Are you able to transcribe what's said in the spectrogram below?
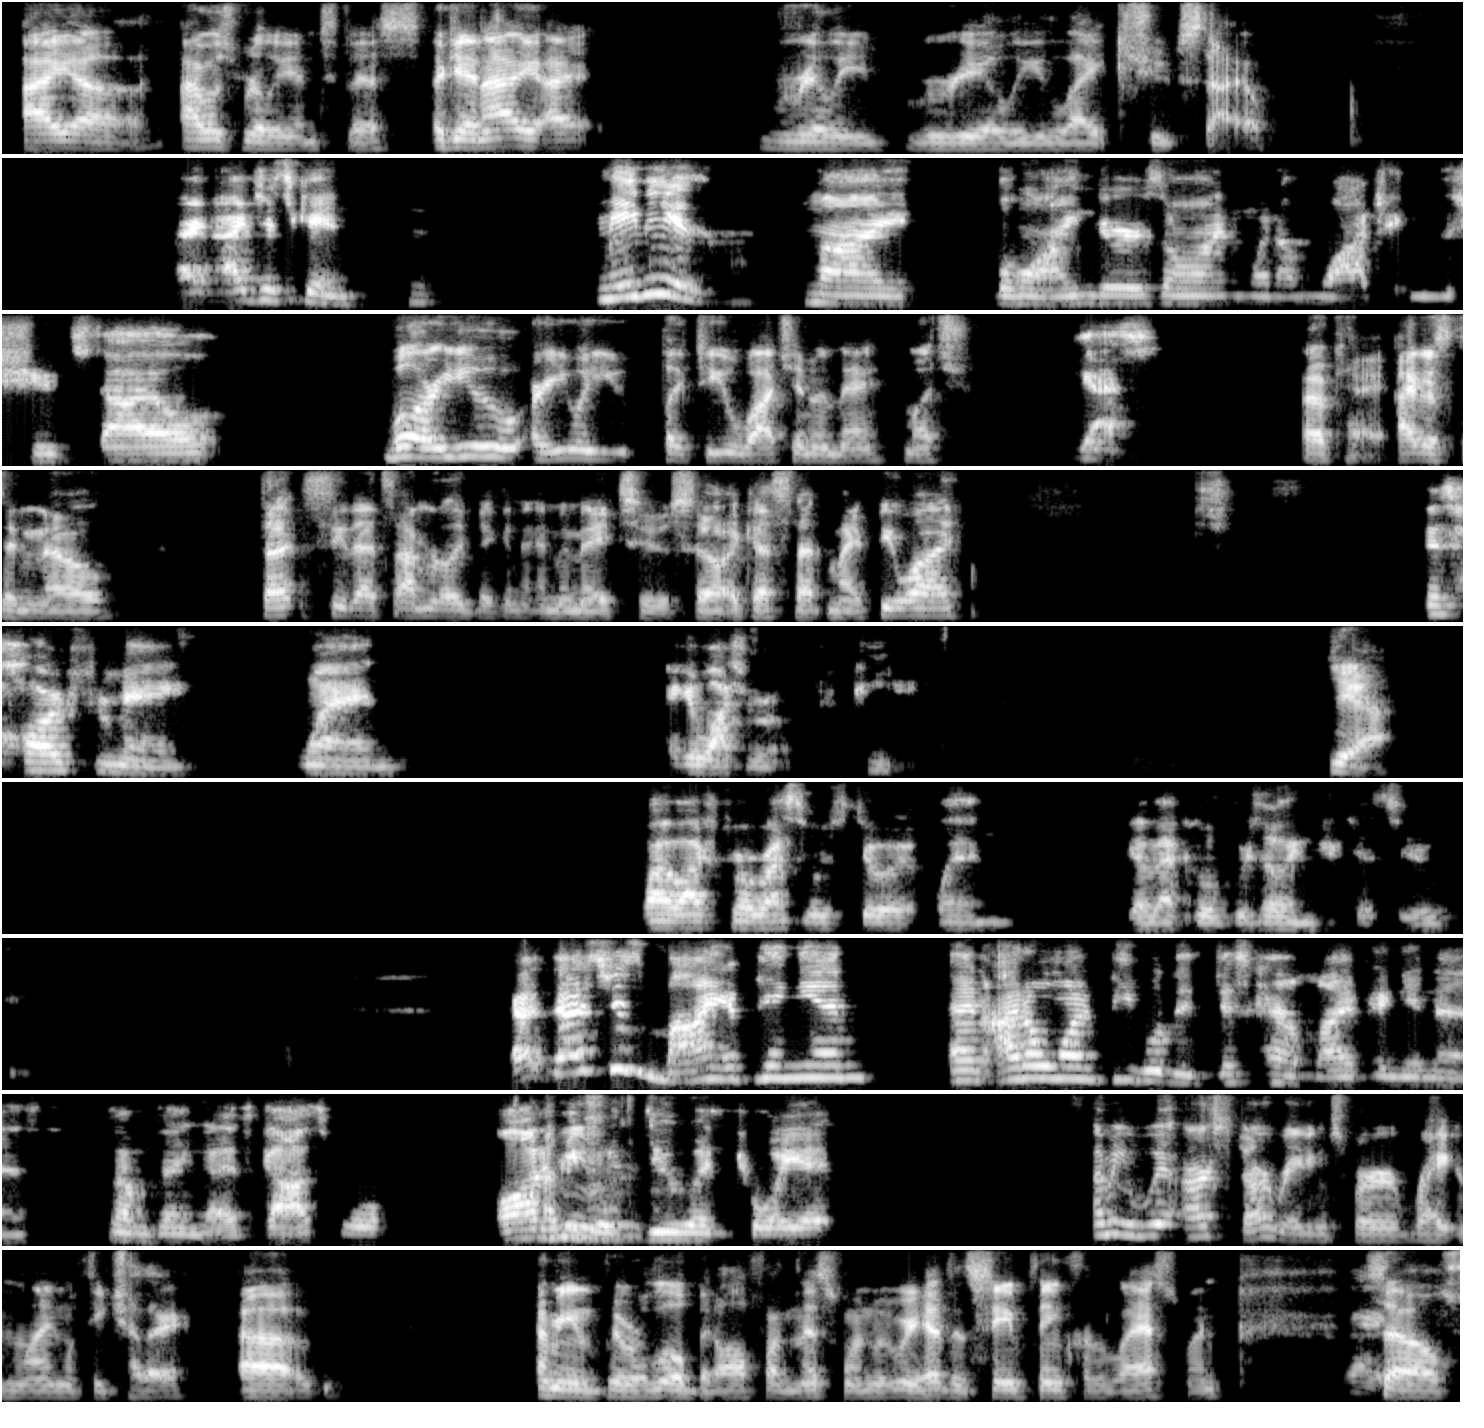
I uh I was really into this. Again, I I really, really like shoot style. I, I just can't. Maybe it's my blinders on when I'm watching the shoot style. Well, are you are you a you like do you watch MMA much? Yes. Okay, I just didn't know. That see, that's I'm really big into MMA too, so I guess that might be why. It's hard for me when I can watch it yeah. Why watch pro wrestlers do it when you have actual Brazilian Jiu Jitsu? That, that's just my opinion. And I don't want people to discount my opinion as something as gospel. A lot of I people mean, do enjoy it. I mean, we, our star ratings were right in line with each other. Um, I mean, we were a little bit off on this one, but we had the same thing for the last one. Right. So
